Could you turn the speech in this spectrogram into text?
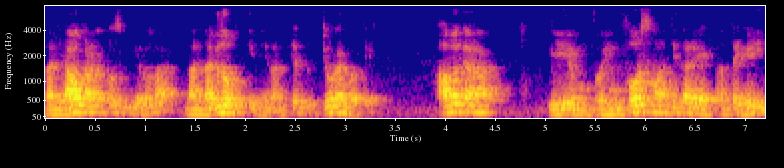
ನಾನು ಯಾವ ಕಾರಣಕ್ಕೂ ಸುಮ್ಮನಿರಲ್ಲ ನಾನು ನಗದು ಹೋಗ್ತೀನಿ ನನ್ನ ಕಿತ್ತು ಜೋರಾಗಿ ಒದ್ದೆ ಆವಾಗ ಈ ಹಿಂಗೆ ಫೋರ್ಸ್ ಮಾಡ್ತಿದ್ದಾರೆ ಅಂತ ಹೇಳಿ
